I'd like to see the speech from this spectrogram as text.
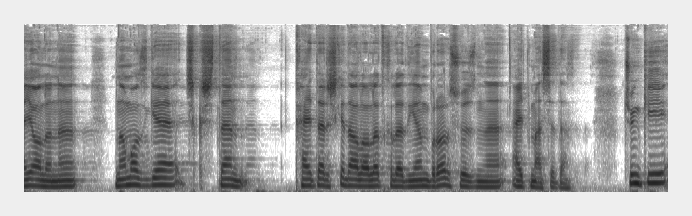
ayolini namozga chiqishdan qaytarishga dalolat qiladigan biror so'zni aytmas edi chunki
